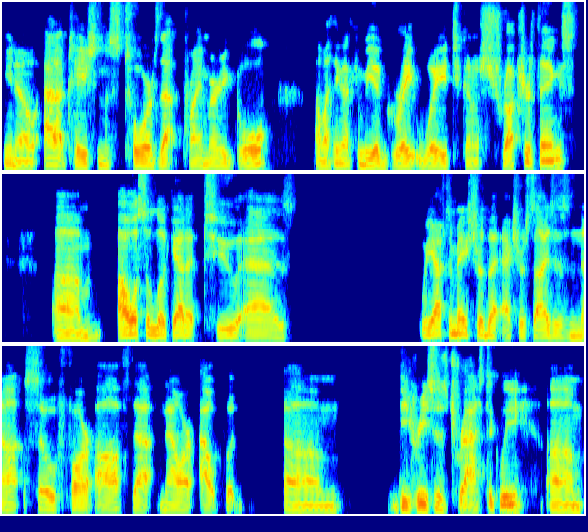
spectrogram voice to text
you know, adaptations towards that primary goal. Um, I think that can be a great way to kind of structure things. Um, I also look at it too as we have to make sure that exercise is not so far off that now our output um, decreases drastically um,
